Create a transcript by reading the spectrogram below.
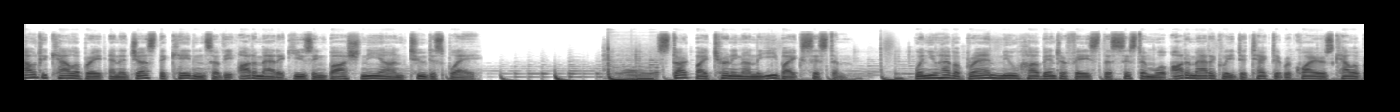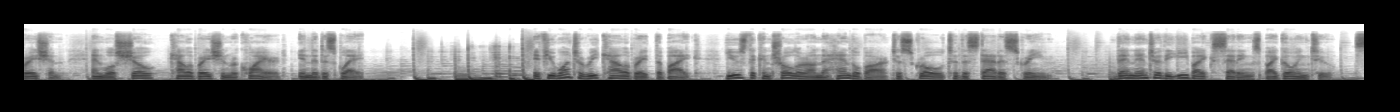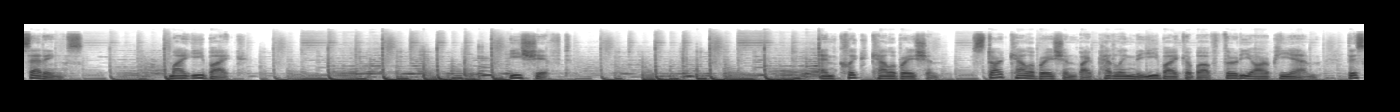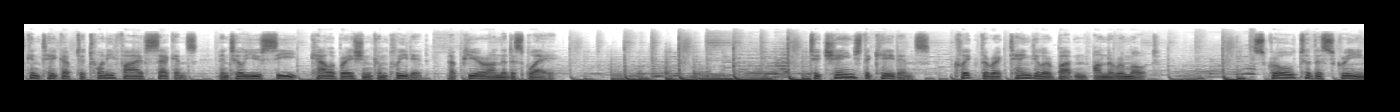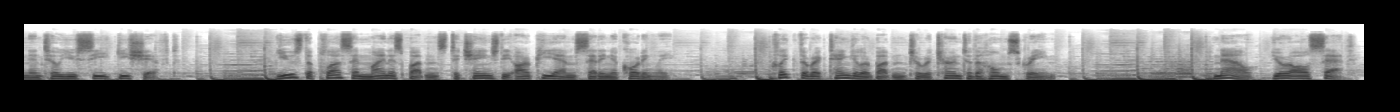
How to calibrate and adjust the cadence of the AUTOMATiQ using Bosch Nyon 2 display. Start by turning on the e-bike system. When you have a brand new hub interface the system will automatically detect it requires calibration, and will show, calibration required, in the display. If you want to recalibrate the bike, use the controller on the handlebar to scroll to the status screen. Then enter the e-bike settings by going to, Settings. My e-bike. E-shift. And click Calibration. Start calibration by pedaling the e-bike above 30 rpm, this can take up to 25 seconds, until you see calibration completed appear on the display. To change the cadence, click the rectangular button on the remote. Scroll to the screen until you see E-shift. Use the plus and minus buttons to change the RPM setting accordingly. Click the rectangular button to return to the home screen. Now, you're all set.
